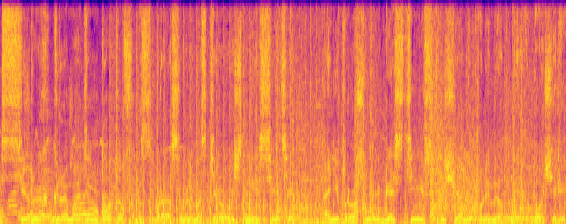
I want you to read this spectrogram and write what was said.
С серых громадин дотов сбрасывали маскировочные сети, а непрошенных гостей встречали пулеметные очереди.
